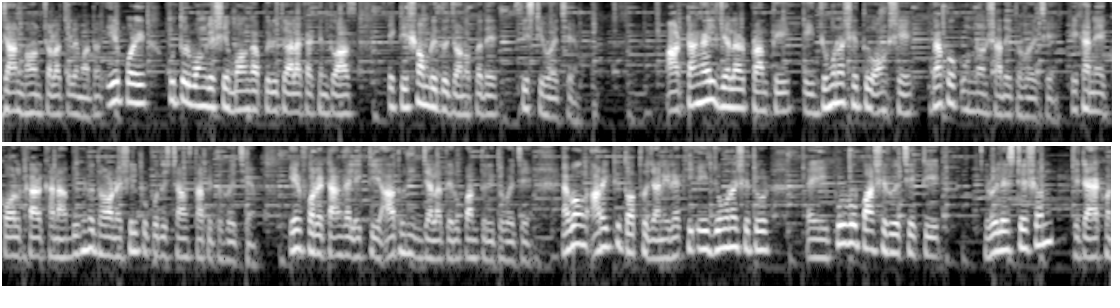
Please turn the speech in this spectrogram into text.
যানবাহন চলাচলের মাধ্যমে। এরপরে উত্তরবঙ্গের সে মঙ্গা পীড়িত এলাকা কিন্তু আজ একটি সমৃদ্ধ জনপদে সৃষ্টি হয়েছে। আর টাঙ্গাইল জেলার প্রান্তে এই যমুনা সেতু অংশে ব্যাপক উন্নয়ন সাধিত হয়েছে। এখানে কল কারখানা বিভিন্ন ধরনের শিল্প প্রতিষ্ঠান স্থাপিত হয়েছে। এর ফলে টাঙ্গাইল একটি আধুনিক জেলাতে রূপান্তরিত হয়েছে এবং আরেকটি তথ্য জানিয়ে রাখি, এই যমুনা সেতুর এই পূর্ব পাশে রয়েছে একটি রেল স্টেশন যেটা এখন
